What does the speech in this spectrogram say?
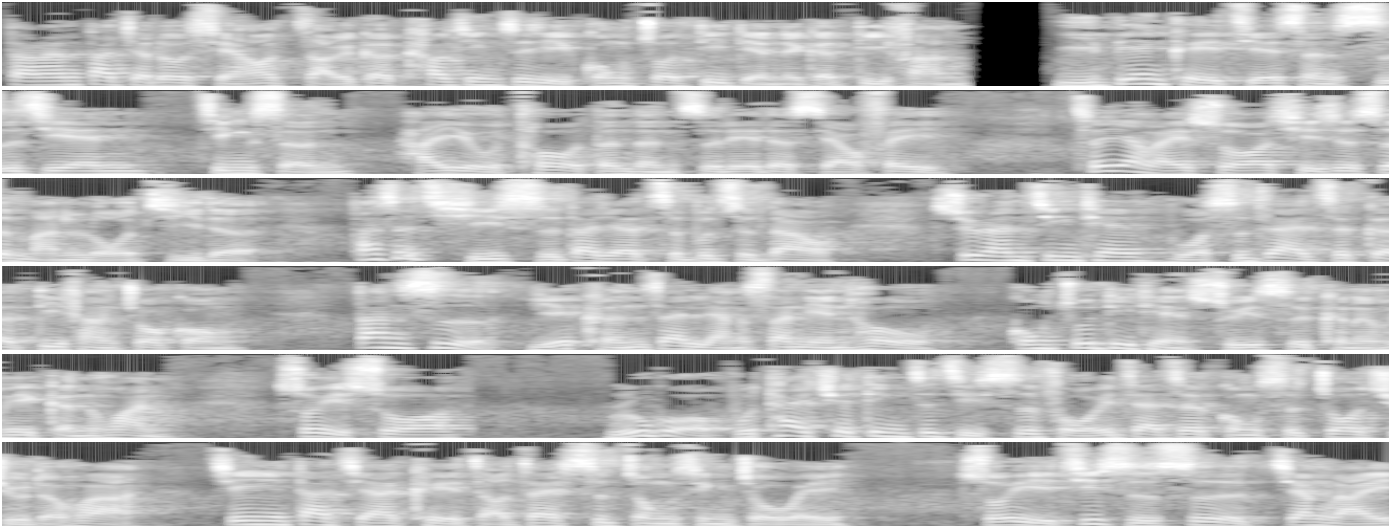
当然大家都想要找一个靠近自己工作地点的一个地方，以便可以节省时间、精神，还有托等等之类的消费。这样来说，其实是蛮逻辑的。但是其实大家知不知道？虽然今天我是在这个地方做工，但是也可能在两三年后，工作地点随时可能会更换。所以说，如果不太确定自己是否会在这个公司做久的话，建议大家可以找在市中心周围。所以，即使是将来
